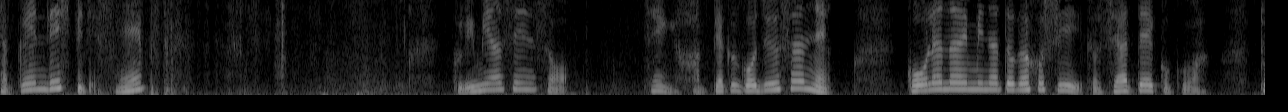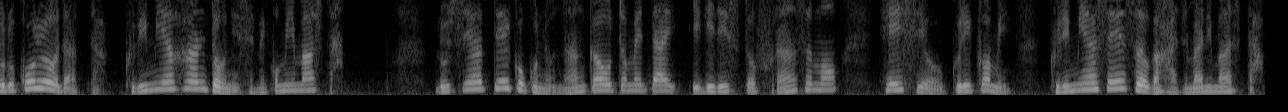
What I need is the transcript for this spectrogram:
100円レシピですね。クリミア戦争1853年凍らない港が欲しいロシア帝国はトルコ領だったクリミア半島に攻め込みました。ロシア帝国の南下を止めたいイギリスとフランスも兵士を送り込み、クリミア戦争が始まりました。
